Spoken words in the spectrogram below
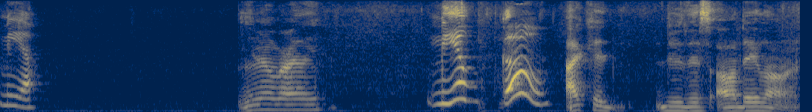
Mia. You know, Riley. Mia, go. I could do this all day long.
